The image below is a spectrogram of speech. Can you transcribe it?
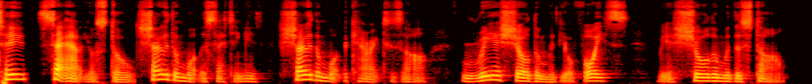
Two, set out your stall. Show them what the setting is, show them what the characters are, reassure them with your voice, reassure them with the style.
